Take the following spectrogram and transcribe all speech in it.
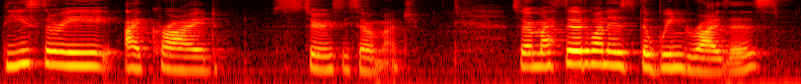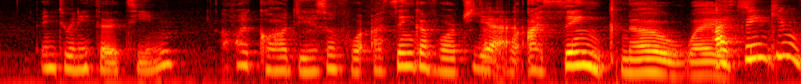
These three I cried seriously so much. So my third one is The Wind Rises in 2013. Oh my god, yes, I've wa- I think I've watched that Yeah. one. I think, no, wait. I think you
